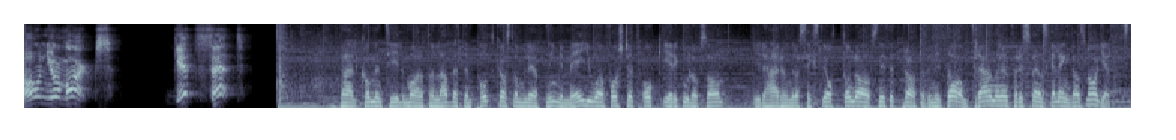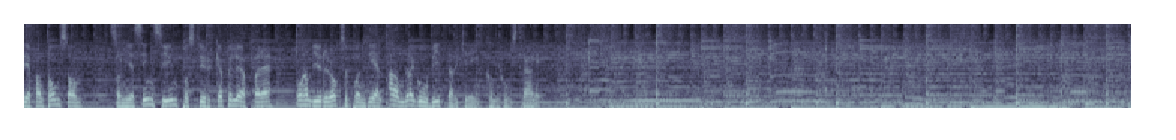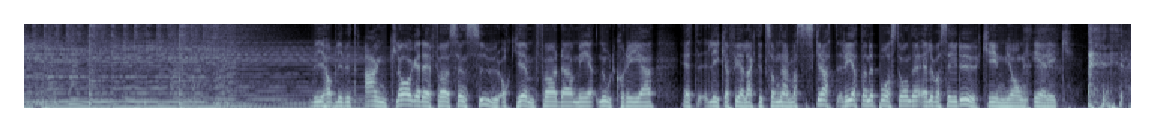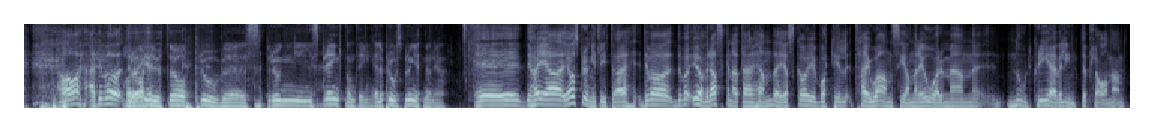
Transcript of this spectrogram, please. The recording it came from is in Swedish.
On your marks. Get set! Välkommen till Maratonlabbet, en podcast om löpning med mig Johan Forstedt och Erik Olofsson. I det här 168 avsnittet pratar vi med damtränaren för det svenska längdlandslaget, Stefan Thomsson, som ger sin syn på styrka för löpare och han bjuder också på en del andra godbitar kring konditionsträning. Vi har blivit anklagade för censur och jämförda med Nordkorea. Ett lika felaktigt som närmast skrattretande påstående, eller vad säger du Kim Jong-Erik? ja, det var... Det har du varit var... ute och provsprung, sprängt någonting? Eller provsprungit menar jag? Eh, det har jag, jag har sprungit lite. Det var, det var överraskande att det här hände. Jag ska ju bort till Taiwan senare i år, men Nordkorea är väl inte planen.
